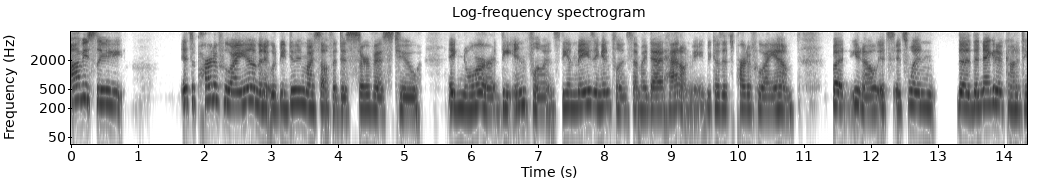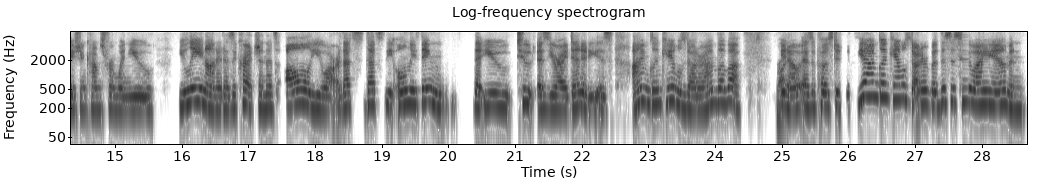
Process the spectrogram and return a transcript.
obviously, it's a part of who I am, and it would be doing myself a disservice to ignore the influence, the amazing influence that my dad had on me because it's part of who I am. But you know, it's it's when the the negative connotation comes from when you you lean on it as a crutch and that's all you are. That's that's the only thing that you toot as your identity is I'm Glen Campbell's daughter. I'm blah blah. Right. You know, as opposed to yeah, I'm Glen Campbell's daughter, but this is who I am and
